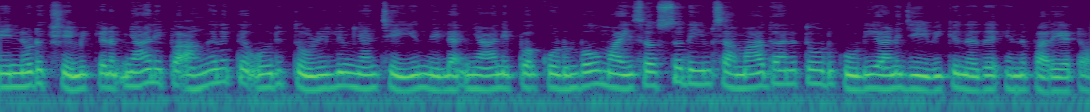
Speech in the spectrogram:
എന്നോട് ക്ഷമിക്കണം. ഞാനിപ്പോൾ അങ്ങനത്തെ ഒരു തൊഴിലും ഞാൻ ചെയ്യുന്നില്ല. ഞാനിപ്പോൾ കുടുംബവുമായി സ്വസ്ഥതയും സമാധാനത്തോടു കൂടിയാണ് ജീവിക്കുന്നത് എന്ന് പറയട്ടോ.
